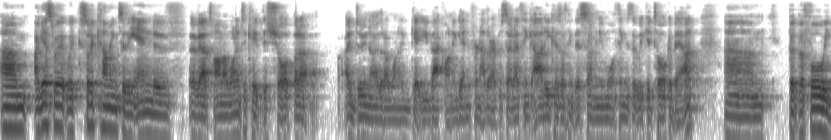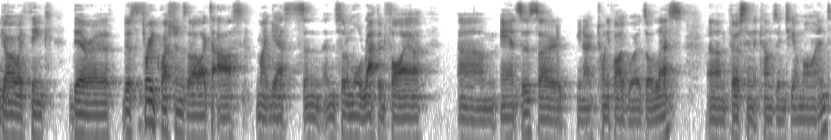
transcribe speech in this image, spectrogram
Um, I guess we're, we're sort of coming to the end of, of our time. I wanted to keep this short, but I, I do know that I want to get you back on again for another episode. I think, Artie, because I think there's so many more things that we could talk about. Um, but before we go, I think there are there's three questions that I like to ask my guests and, and sort of more rapid fire um, answers. So, you know, 25 words or less. Um, first thing that comes into your mind.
